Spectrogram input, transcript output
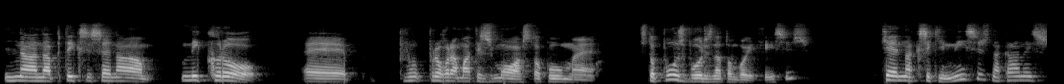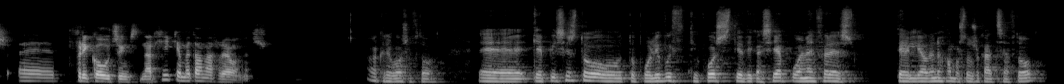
να αναπτύξεις ένα μικρό ε, προγραμματισμό, ας το πούμε, στο πώς μπορείς να τον βοηθήσεις και να ξεκινήσεις να κάνεις ε, free coaching στην αρχή και μετά να χρεώνεις. Ακριβώς αυτό. Ε, και επίσης το, το πολύ βοηθητικό στη διαδικασία που ανέφερες τέλεια, δεν έχω να προσθέσω κάτι σε αυτό.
